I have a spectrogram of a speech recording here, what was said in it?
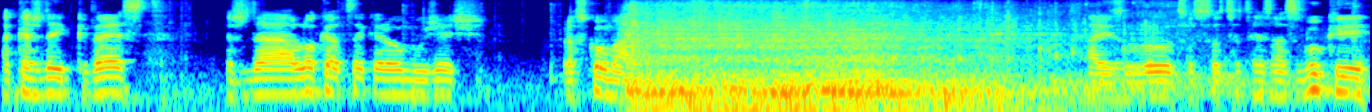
a každý quest, každá lokace, kterou můžeš proskoumat. A zlu, co, co, co to je za zvuky?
